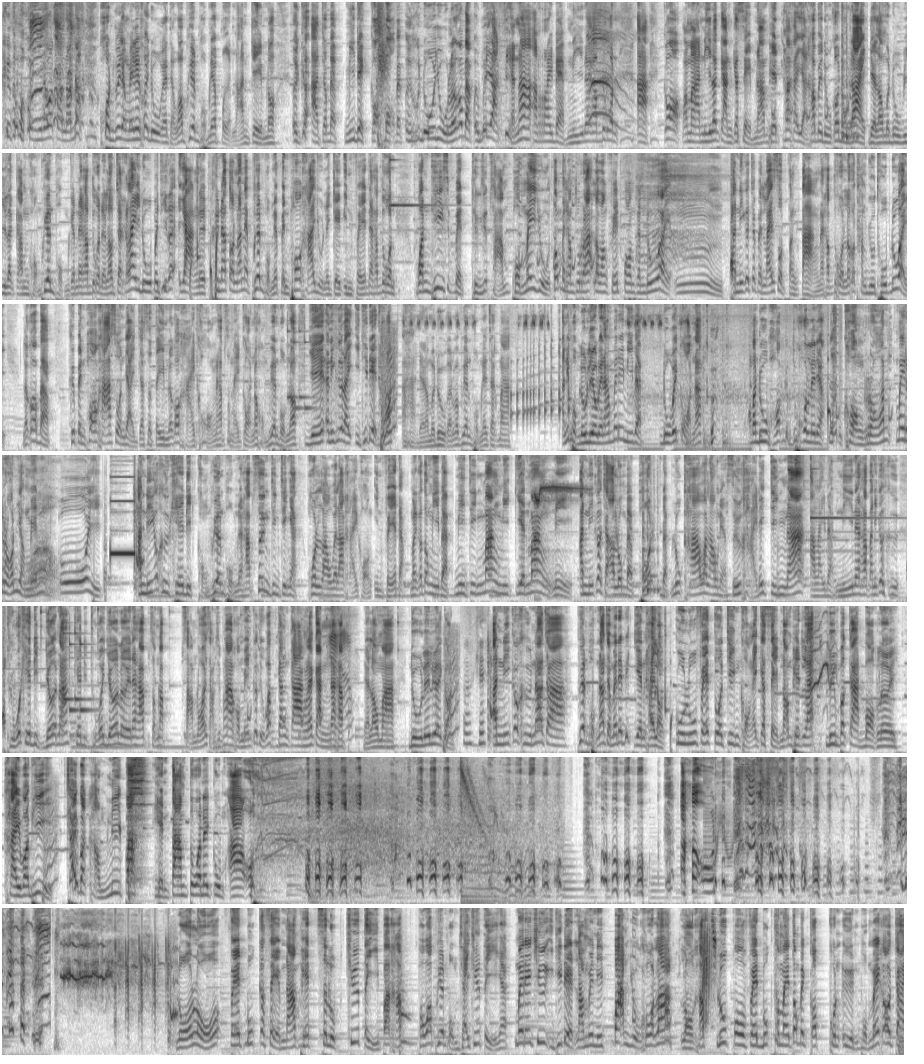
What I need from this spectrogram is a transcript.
คือต้องบอกอย่าง นี้นะว่าตอนนั้นอะคนก็ยังไม่ได้ค่อยดูไงแต่ว่าเพื่อนผมเนี่ยเปิดร้านเกมเนาะเออก็อาจจะแบบมีเด็กเกาะเบอกแบบเออดูอยู่แล้วก็แบบเออไม่อยากเสียหน้าอะไรแบบนี้นะครับทุกคนอะก็ประมาณนี้ละกันเกษมน้ำเพชรถ้าใครอยากเข้าไปดูก็ดูได้ เดี๋ยวเรามาดูวีรกรรมของเพื่อนผมกันนะครับ ทุกคนเดี๋ยวเราจะไล่ดูไปทีละอย่างเลย คือณตอนนั้นเนี่ยเพื่อนผมเนี่ยเป็นพ่อค้าอยู่ในเกมอินเฟสนะครับทุกคนวันที่ 11ถึง13 ผมไม่อยู่ต้องไปทำธุระระวังเฟซปลอมกันด้วย อืมอันนี้ก็จะเป็นไลฟ์สดต่างๆนะครับทุกคนแล้วก็ทำ YouTube ด้วยแล้วก็แบบคือเป็นพ่อค้าส่วนใหญ่จะสตรีมแล้วก็ขายของนะครับสมัยก่อนเนาะของเพื่อนผมเนาะเยสอันนี้คืออะไรอิทธิเดทฮอตอ่าเดี๋ยวเรามาดูกันว่าเพื่อนผมเนี่ยจะมา อันนี้ผมเร็วๆเลยนะ ไม่ได้มีแบบดูไว้ก่อนนะมาดูพร้อมกับทุกคนเลยเนี่ย รับของร้อนไม่ร้อนอย่าเม้น โอ้ย อันนี้ก็คือเครดิตของเพื่อนผมนะครับ ซึ่งจริงๆอะคนเราเวลาขายของอินเฟสอะมันก็ต้องมีแบบมีจริงมั่ง มีเกียนมั่งนี่ อันนี้ก็จะอารมณ์แบบโพสต์แบบลูกค้าว่าเราเนี่ยซื้อขายได้จริงนะ อะไรแบบนี้นะครับ อันนี้ก็คือถือว่าเครดิตเยอะนะเครดิตถือว่าเยอะเลยนะครับสำหรับ 335 คอมเมนต์ก็ถือว่ากลางๆแล้วกันนะครับ เดี๋ยวเรามาดูเรื่อยๆก่อน อันนี้ก็คือน่าจะเพื่อนผมน่าจะไม่ได้ไปเกรียนใครหรอก กูรู้เฟซตัวจริงของไอ้เกษมน้ำเพชรแล้วลืมประกาศบอกเลย ใครวะพี่ ใช่บักขำนี่ปะเห็นตามตัวในกลุ่ม RO อาโอ โหลโหลเฟซบุ๊กเกษมน้ำเพชรสรุปชื่อตีป่ะครับ เพราะว่าเพื่อนผมใช้ชื่อตีไงไม่ได้ชื่ออิทธิเดชล้ำวินิดบ้านอยู่โคราชหรอครับ รูปโปรเฟซบุ๊กทำไมต้องไปก๊อปคนอื่น ผมไม่เข้าใจ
